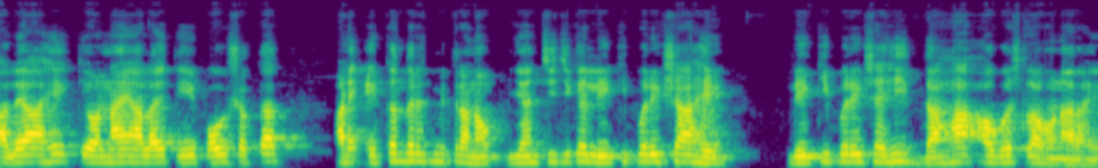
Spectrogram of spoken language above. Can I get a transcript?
आलं आहे किंवा नाही आलंय ते पाहू शकतात. आणि एकंदरीत मित्रांनो यांची जी काही लेखी परीक्षा आहे लेखी परीक्षा ही दहा ऑगस्टला होणार आहे.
